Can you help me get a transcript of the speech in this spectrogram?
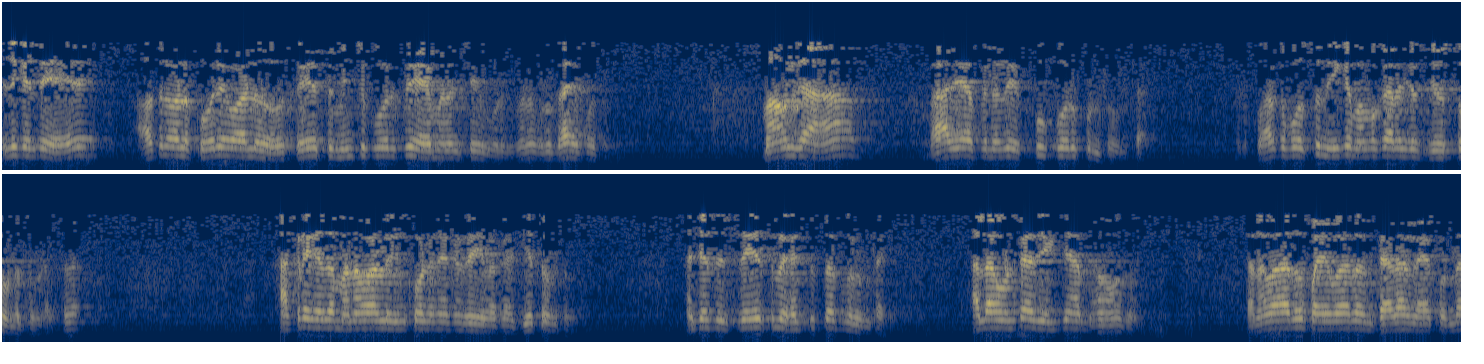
ఎందుకంటే అవతల వాళ్ళు కోరే వాళ్ళు శ్రేయస్సు మించి కోరితే మనం చేయకూడదు మనం వృధా అయిపోతుంది మామూలుగా భార్య పిల్లలు ఎక్కువ కోరుకుంటూ ఉంటారు. కోరకపోస్తూ నీకే మమకారం చేస్తూ ఉండదు కూడా కదా? అక్కడే కదా మన వాళ్ళు ఇంకోళ్ళు అనేటువంటి ఒక గీత ఉంటుంది. అంచేత శ్రేయస్సులో హెచ్చు తప్పులు ఉంటాయి. అలా ఉంటే అది యజ్ఞార్థం అవదు తనవారు పైవారు అని తేడా లేకుండా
